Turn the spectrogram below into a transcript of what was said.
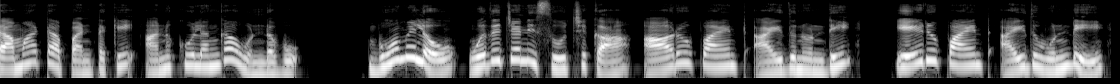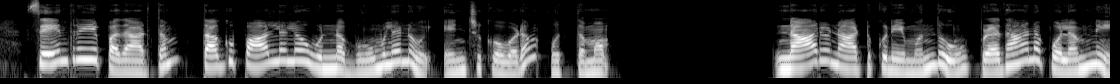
టమాటా పంటకి అనుకూలంగా ఉండవు. భూమిలో ఉదజని సూచిక ఆరు పాయింట్ ఐదు నుండి ఏడు పాయింట్ ఐదు ఉండి సేంద్రియ పదార్థం తగు పాళ్ళలో ఉన్న భూములను ఎంచుకోవడం ఉత్తమం. నారు నాటుకునే ముందు ప్రధాన పొలంని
